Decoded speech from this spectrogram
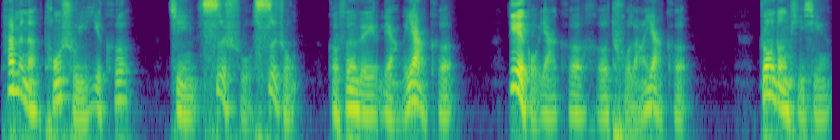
它们呢同属于一科，仅四属四种，可分为两个亚科：猎狗亚科和土狼亚科。中等体型，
